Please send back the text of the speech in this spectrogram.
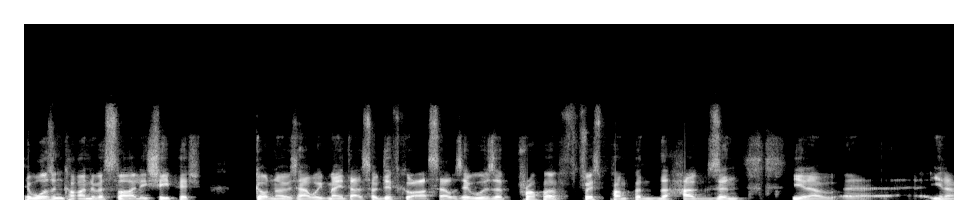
it wasn't kind of a slightly sheepish. God knows how we've made that so difficult ourselves. It was a proper fist pump and the hugs and you know. Uh, you know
